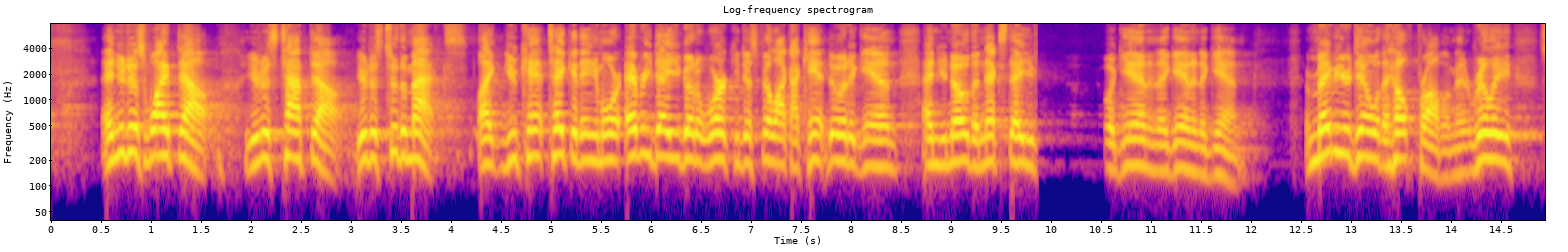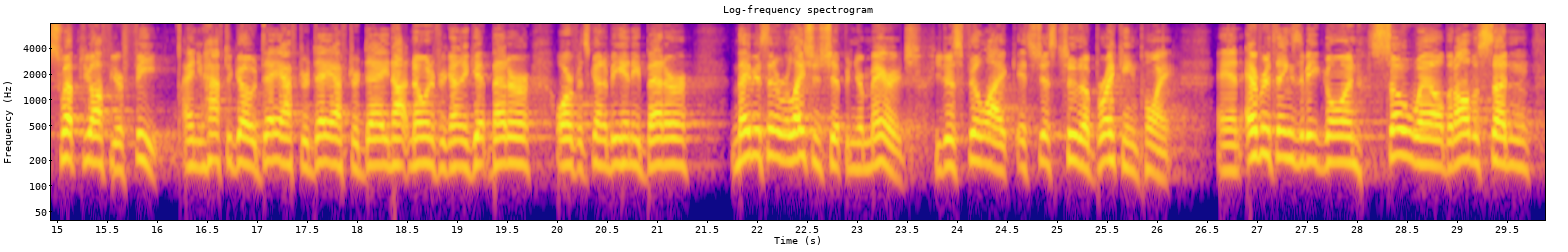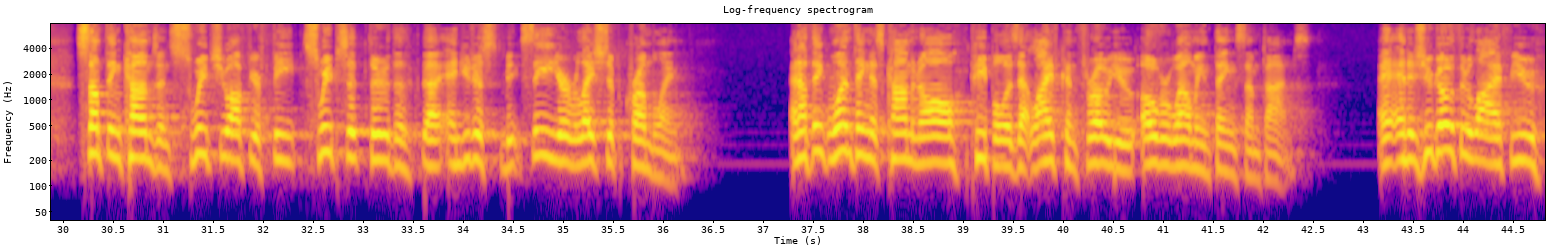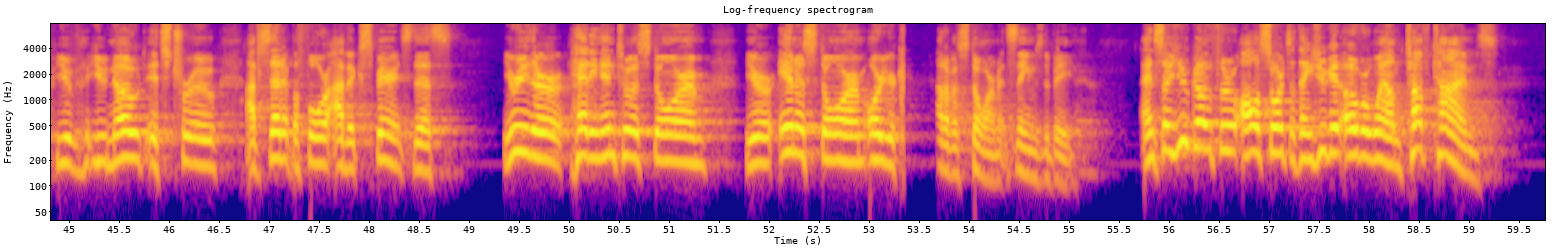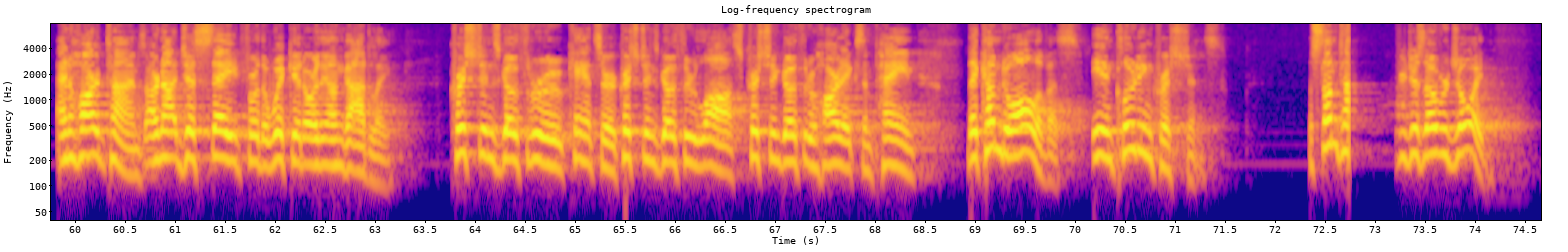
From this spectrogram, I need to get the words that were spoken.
and you're just wiped out, you're just tapped out, you're just to the max. Like you can't take it anymore. Every day you go to work, you just feel like I can't do it again. And you know the next day you again and again and again. Or maybe you're dealing with a health problem and it really swept you off your feet. And you have to go day after day after day, not knowing if you're going to get better or if it's going to be any better. Maybe it's in a relationship in your marriage. You just feel like it's just to the breaking point and everything's to be going so well, but all of a sudden, something comes and sweeps you off your feet, sweeps it through the, uh, and you just see your relationship crumbling. And I think one thing that's common to all people is that life can throw you overwhelming things sometimes. And, and as you go through life, you, you, you know it's true. I've said it before, I've experienced this. You're either heading into a storm, you're in a storm, or you're out of a storm, it seems to be. And so you go through all sorts of things. You get overwhelmed, tough times and hard times are not just saved for the wicked or the ungodly. Christians go through cancer, Christians go through loss, Christians go through heartaches and pain. They come to all of us, including Christians. Sometimes you're just overjoyed.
